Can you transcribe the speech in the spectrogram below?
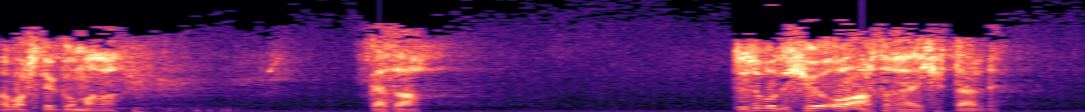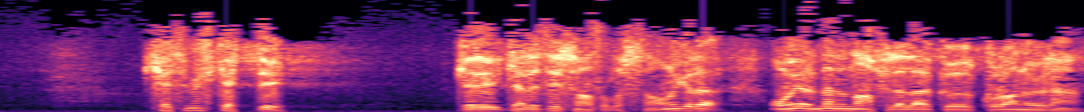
və başlayır qılmağa. Qəza. Düzü budur ki, o artıq hərəkətlərdir. Keçmiş getdi. Gəl gələcək üçün hazırlaşsan. Ona görə onun yerinə də nafilələr qıl, Quran öyrən,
